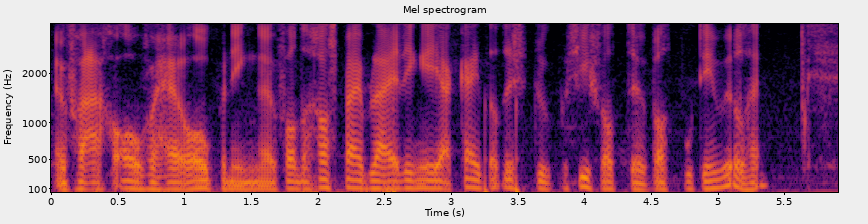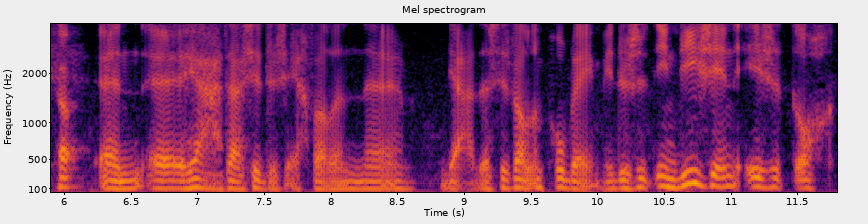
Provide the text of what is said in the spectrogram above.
en, vragen over heropening uh, van de gaspijpleidingen. Ja, kijk, dat is natuurlijk precies wat, wat Poetin wil. Hè? Ja. En ja, daar zit dus echt wel een, ja, daar zit wel een probleem in. Dus in die zin is het toch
